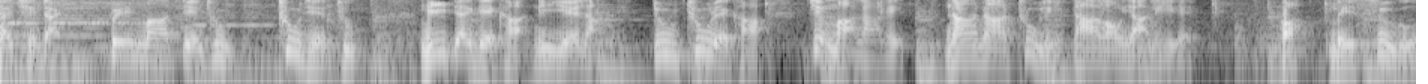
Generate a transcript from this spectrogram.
တဲ့တိုက်တိုက်ချင်တိုက်ပေမာတင်ထုထုချင်ထုမီးတိုက်တဲ့အခါหนีရဲလာမယ်တူထုတဲ့အခါကြစ်မာလာလေနာနာထုလေဓားကောင်းရလေတဲ့ဟောအမေစုကို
